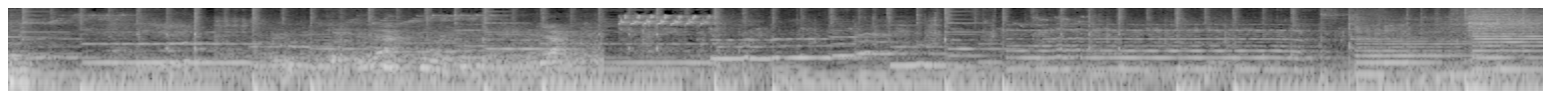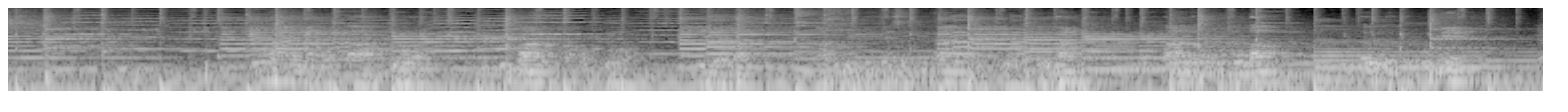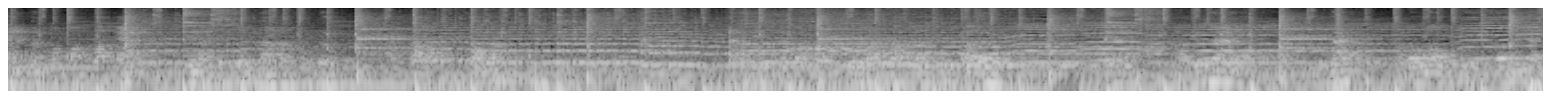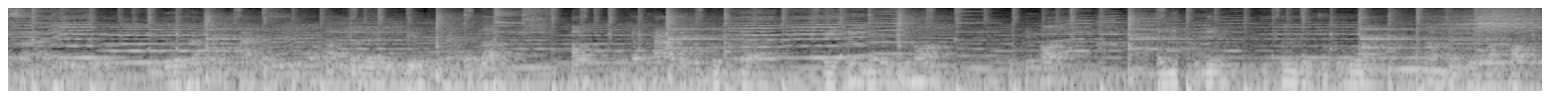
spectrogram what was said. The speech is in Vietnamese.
You. vì sư đã được tiếng nói được tiếng nói thầy nhìn đi thứ tư là chùa Vũ Loan năm là chùa Bà Phật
